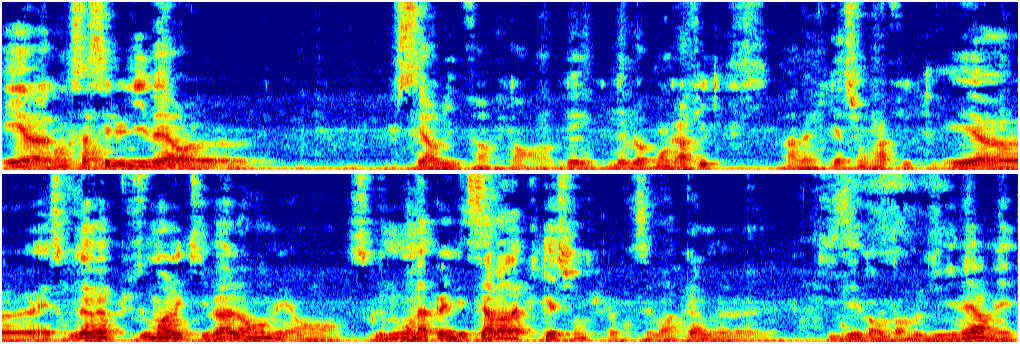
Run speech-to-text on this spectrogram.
Et euh, donc ça, c'est l'univers euh, servi, enfin, dans développement graphique d'application graphique. Et euh, est-ce que vous avez plus ou moins l'équivalent, mais en ce que nous on appelle des serveurs d'application, c'est pas forcément un terme euh, utilisé dans, dans notre univers, mais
